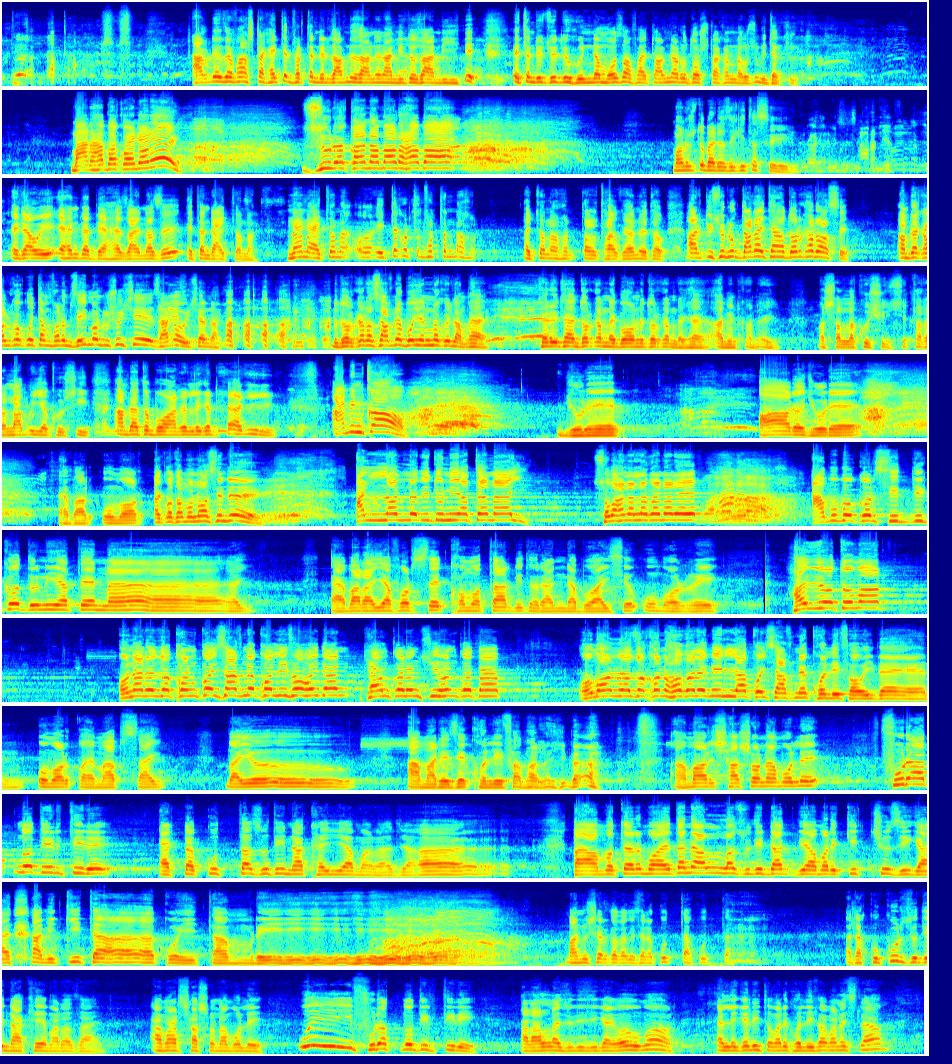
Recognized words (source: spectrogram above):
আপনি যে পাঁচটা খাইতেন ফারতেন, এটা আপনি জানেন, আমি তো জানি। এখান থেকে যদি হুন্না মজা পায়, তো আপনি আরও দশ টাকার না অসুবিধা কি? মার হাবা কয় না রে? জুড়ে কয় না মার হাবা মানুষ তো বাইরে যে এটা ওই এহেনটা দেখা যায় না যে এটা আইতো না। না না, আইতো না এইটা করতেন পারতেন না। হন আইতো না হন, তারা কেন এটাও আর কিছু লোক দাঁড়াই থাকা দরকারও আছে। আমরা কালকে কইতাম ফার্ম যেই মানুষ হইছে জায়গা হইছে না। দরকার আছে আপনি বইয়েন না কইলাম হ্যাঁ। খেয়ে থাকে দরকার নাই বহনের দরকার নাই হ্যাঁ আমিন খান এই মার্শাল্লাহ খুশি হয়েছে তারা না বইয়া খুশি আমরা তো বহানের লেগে থাকি। আমিন ক? জোরে আর জোরে। এবার উমর এক কথা মনে আছেন রে? আল্লাহ নবী দুনিয়াতে নাই। সোভান আল্লাহ কেন রে? আবু বকর সিদ্দিকও দুনিয়াতে নাই। এবার আইয়া পড়ছে, ক্ষমতার ভিতরে আন্না বয়াইছে উমর রে। হজরত উমর, ওনারে যখন কইছে আপনি খলিফা হইবেন? খেয়াল করেন সিহন কথা। ওমররা যখন হগলে মিল্লা কইছে আপনি খলিফা হইবেন? ওমর কয়, মাপ চাই। বাইও আমারে যে খলিফা ভালাইবা আমার শাসন আমলে ফুরাত নদীর তীরে একটা কুত্তা যদি না খাইয়া মারা যায় কামতের ময়দানে আল্লাহ যদি ডাক দিয়ে আমার কিচ্ছু জিগায়, আমি কিতা কইতাম রে? মানুষের কথা কইছে না, কুত্তা কুত্তা। একটা কুকুর যদি না খেয়ে মারা যায়, আমার শাসন আমলে ওই ফুরাত নদীর তীরে, আর আল্লাহ যদি জিগায়, ও উমর, এর লেগেনি তোমার খলিফা বানাইছিলাম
